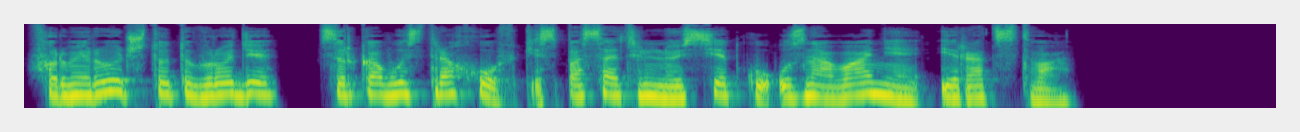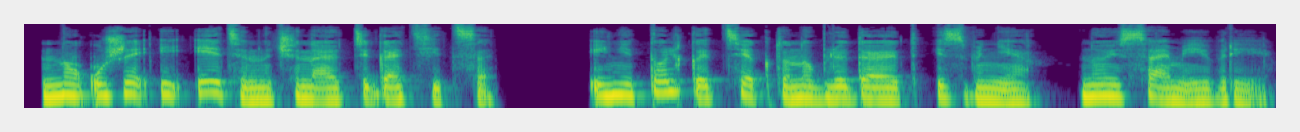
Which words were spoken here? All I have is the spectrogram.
Формирует что-то вроде цирковой страховки, спасательную сетку узнавания и родства. Но уже и этим начинают тяготиться. И не только те, кто наблюдает извне, но и сами евреи.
